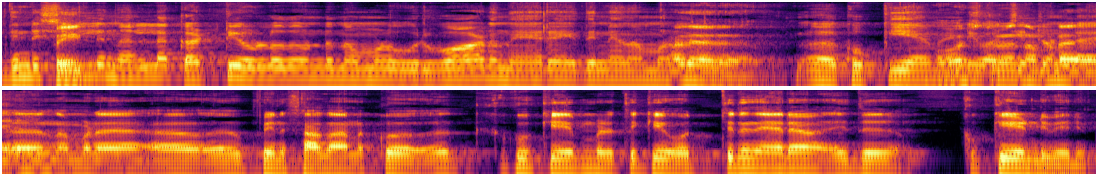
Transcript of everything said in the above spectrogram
ഇതിന്റെ ഷെല്ല് നല്ല കട്ടിയുള്ളത് കൊണ്ട് നമ്മൾ ഒരുപാട് നേരം ഇതിനെ നമ്മൾ അതെ അതെ. കുക്ക് ചെയ്യാൻ വേണ്ടി നമ്മുടെ പിന്നെ സാധാരണ കുക്ക് ചെയ്യുമ്പോഴത്തേക്ക് ഒത്തിരി നേരം ഇത് കുക്ക് ചെയ്യേണ്ടി വരും.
